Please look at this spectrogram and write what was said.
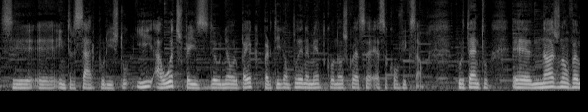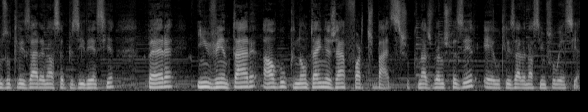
se eh, interessar por isto e há outros países da União Europeia que partilham plenamente connosco essa, essa convicção. Portanto, eh, nós não vamos utilizar a nossa presidência para inventar algo que não tenha já fortes bases. O que nós vamos fazer é utilizar a nossa influência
